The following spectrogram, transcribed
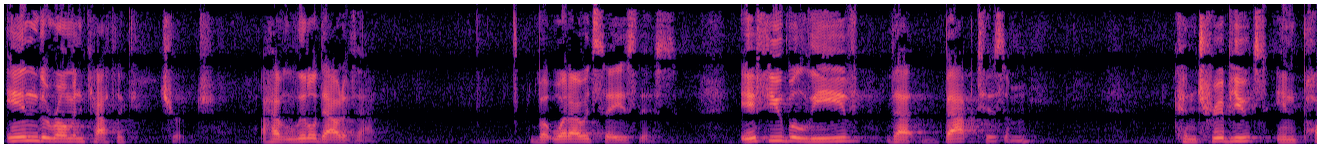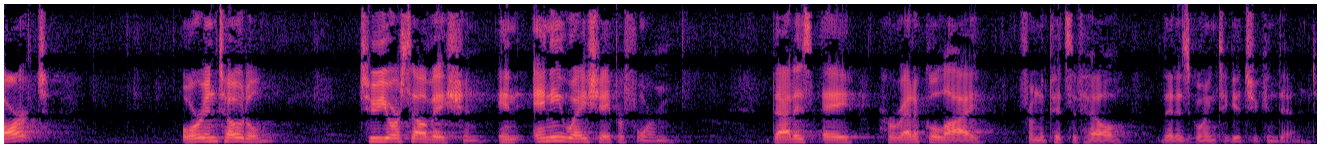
in the Roman Catholic Church. I have little doubt of that. But what I would say is this if you believe that baptism contributes in part or in total to your salvation in any way, shape, or form, that is a heretical lie from the pits of hell that is going to get you condemned.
